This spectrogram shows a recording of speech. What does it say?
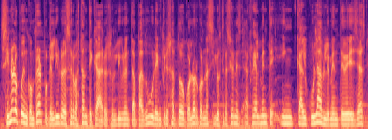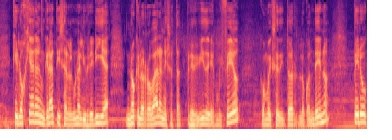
si no lo pueden comprar porque el libro debe ser bastante caro, es un libro en tapadura, impreso a todo color, con unas ilustraciones realmente incalculablemente bellas, que elogiaran gratis en alguna librería, no que lo robaran, eso está prohibido y es muy feo, como ex editor lo condeno, pero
